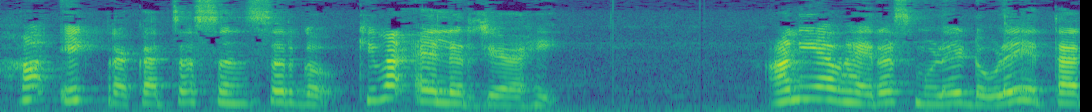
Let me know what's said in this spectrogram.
हा एक प्रकारचा संसर्ग किंवा ॲलर्जी आहे. आणि या व्हायरसमुळे डोळे येतात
